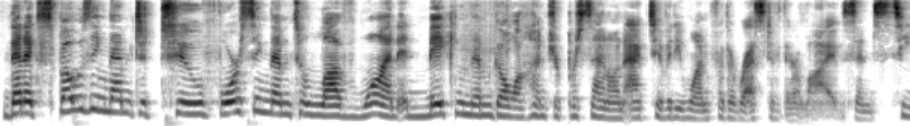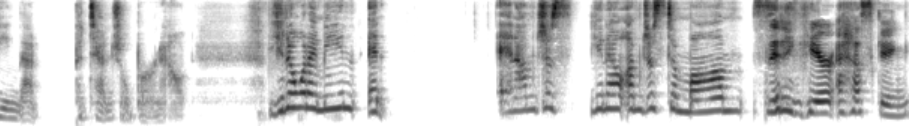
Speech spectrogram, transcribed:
than exposing them to two, forcing them to love one, and making them go 100% on activity one for the rest of their lives and seeing that potential burnout. You know what I mean? And and I'm just, you know, I'm just a mom sitting here asking,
